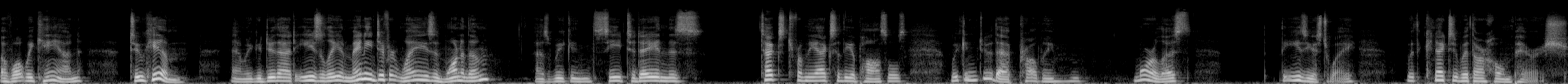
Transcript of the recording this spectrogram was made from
of what we can to Him. And we could do that easily in many different ways, and one of them, as we can see today in this text from the Acts of the Apostles, we can do that probably more or less the easiest way with connected with our home parish.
